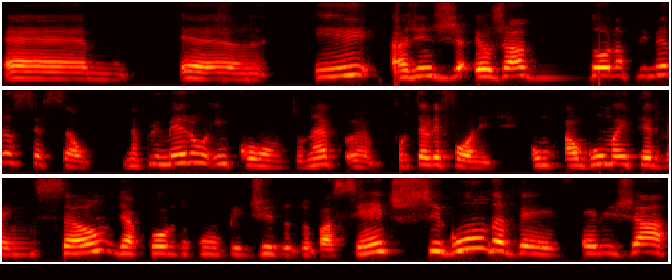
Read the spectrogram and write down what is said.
É, é, e a gente, eu já dou na primeira sessão, no primeiro encontro, né, por telefone, um, alguma intervenção de acordo com o pedido do paciente. Segunda vez, ele já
